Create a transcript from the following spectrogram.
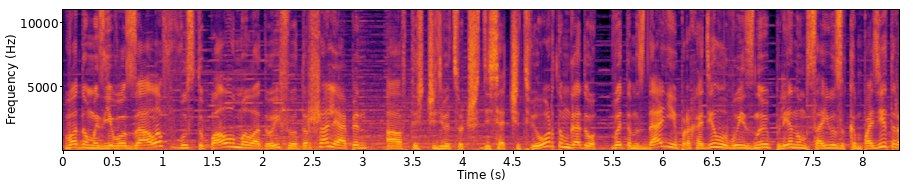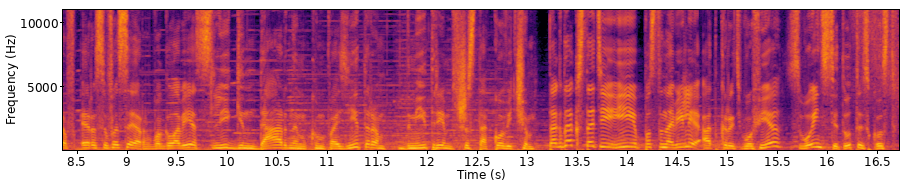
В одном из его залов выступал молодой Федор Шаляпин, а в 1964 году в этом здании проходил выездной пленум Союза композиторов РСФСР во главе с легендарным композитором Дмитрием Шостаковичем. Тогда, кстати, и постановили открыть в Уфе свой институт искусств.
